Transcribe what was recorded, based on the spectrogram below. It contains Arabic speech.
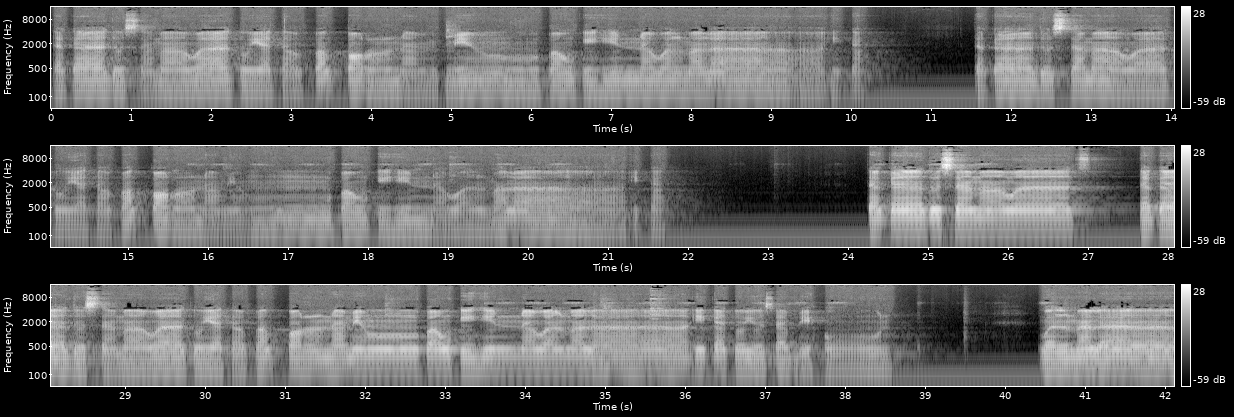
تكاد السماوات يتفطرن من فوقهن والملائكة. تكاد السماوات يتفطرن من فوقهن والملائكة. تكاد السماوات تكاد السماوات يتفطرن من فوقهن والملائكة يسبحون. والملائكة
